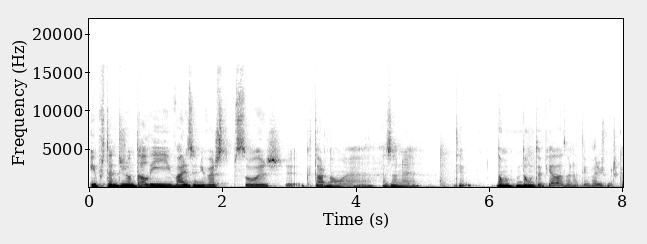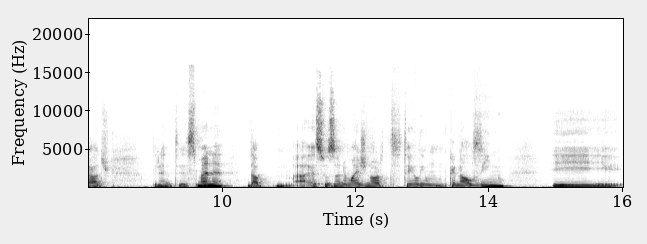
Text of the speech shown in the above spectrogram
e portanto junta ali vários universos de pessoas eh, que tornam a, a zona tem, dão, dão muita piada à zona, tem vários mercados durante a semana dá, a sua zona mais norte tem ali um canalzinho e,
